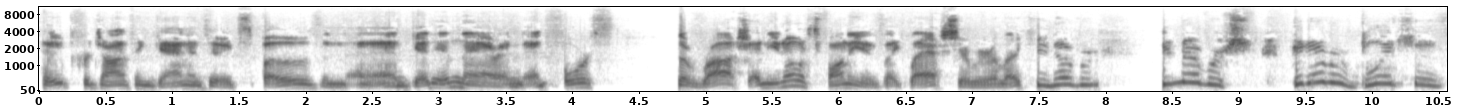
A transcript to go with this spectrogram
tape for Jonathan Gannon to expose and and get in there and and force the rush. And you know what's funny is like last year we were like, he never he never he never blitzes.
